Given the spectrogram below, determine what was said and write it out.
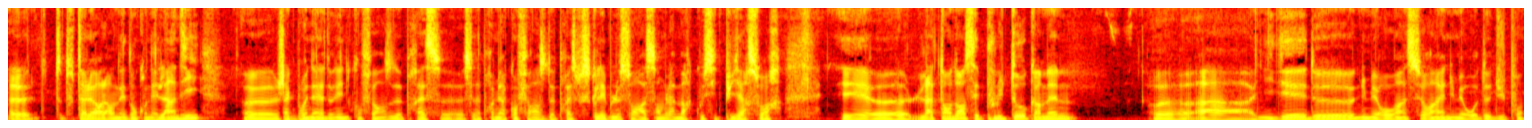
tout à l'heure, là, on est donc on est lundi. Euh, Jacques Brunel a donné une conférence de presse, euh, c'est la première conférence de presse, puisque les Bleus sont rassemblés à Marcoussis depuis hier soir. Et euh, la tendance est plutôt quand même à une idée de numéro 1 Serein et numéro 2 Dupont.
